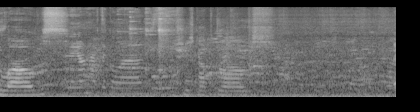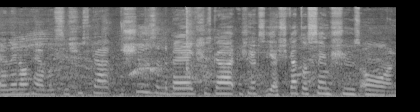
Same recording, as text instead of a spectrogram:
gloves. They don't have the gloves. She's got the gloves. And they don't have, let's see, she's got the shoes in the bag. She's got, she got, yeah, she's got those same shoes on.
